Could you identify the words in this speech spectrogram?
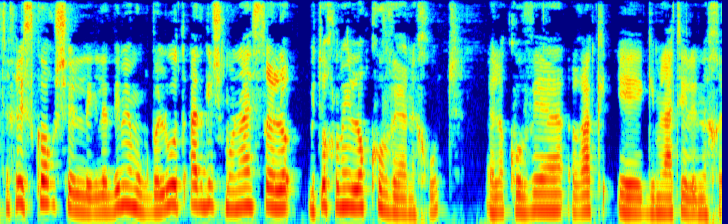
צריך לזכור שלילדים עם מוגבלות עד גיל 18 לא, ביטוח לאומי לא קובע נכות, אלא קובע רק אה, גמלת ילד נכה.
